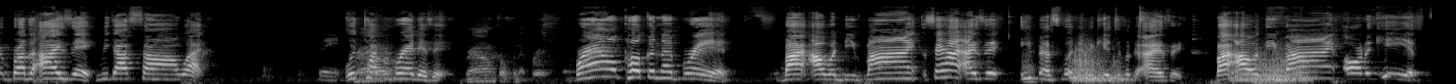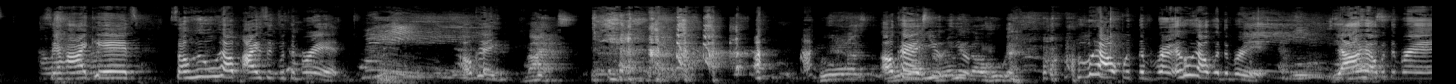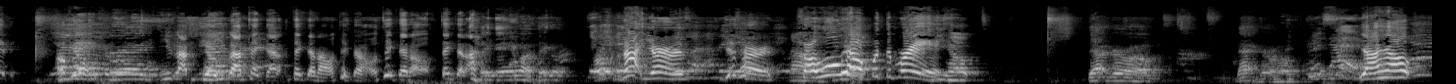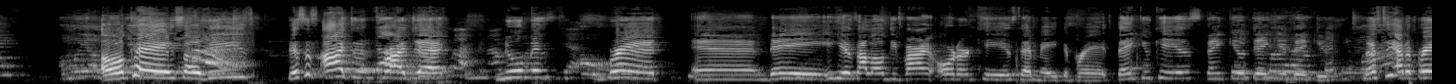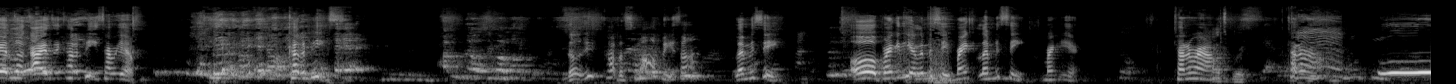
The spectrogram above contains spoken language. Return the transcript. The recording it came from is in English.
Here, brother Isaac, we got some what? What type of bread is it? Brown coconut bread. Brown coconut bread by our divine. Say hi, Isaac. He been sweating in the kitchen. Look at Isaac. By our divine order kids. Say hi, kids. So who helped Isaac with the bread? Me. Okay. Nice. who wants, Okay, who wants you- really you- know who Who helped with the bread? Who helped with the bread? Y'all help with the bread. Okay. You got yeah. You got to take that. Take that off. Take that off. Take that off. Take that off. Take that one. Take it. Not yours. Just hers. So who helped with the bread? He helped. That girl helped. That girl helped. Y'all help. Okay. So these. This is Isaac Project. Newman bread. And they here's our little divine order kids that made the bread. Thank you, kids. Thank you, thank you, thank you. Let's see how the bread look, Isaac. Cut a piece. Hurry up. Cut a piece. No, you cut a small piece, huh? Let me see. Oh, bring it here. Let me see. Bring let me see. Bring it here. Turn around. That's good. Turn around. Ooh,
